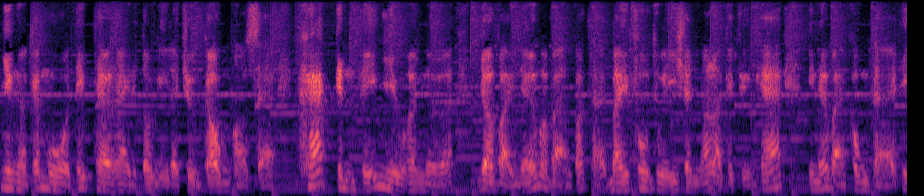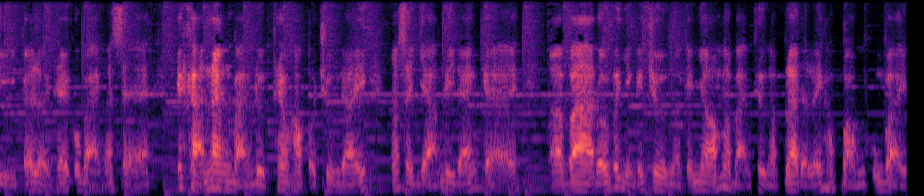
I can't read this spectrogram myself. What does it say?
nhưng ở cái mùa tiếp theo này thì tôi nghĩ là trường công họ sẽ khác kinh phí nhiều hơn nữa. Do vậy nếu mà bạn có thể bay full tuition nó là cái chuyện khác. Nhưng nếu bạn không thể thì cái lợi thế của bạn nó sẽ cái khả năng bạn được theo học ở trường đấy nó sẽ giảm đi đáng kể. À, và đối với những cái trường ở cái nhóm mà bạn thường apply để lấy học bổng cũng vậy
